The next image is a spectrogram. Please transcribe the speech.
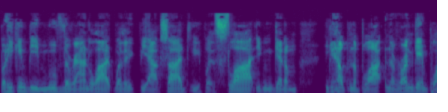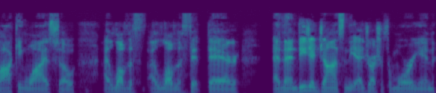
but he can be moved around a lot, whether he be outside, you can play the slot, you can get him, he can help in the block in the run game blocking wise. So I love the I love the fit there. And then DJ Johnson, the edge rusher from Oregon,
